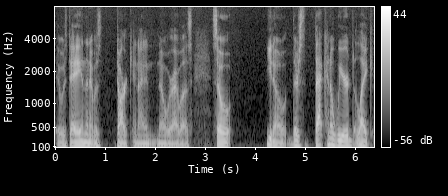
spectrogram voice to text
It was day, and then it was dark, and I didn't know where I was." So, you know, there's that kind of weird like,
